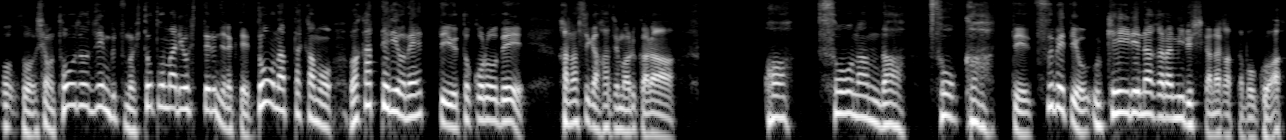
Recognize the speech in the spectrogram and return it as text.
そうそう。しかも登場人物の人となりを知ってるんじゃなくて、どうなったかも分かってるよねっていうところで話が始まるから、あ、そうなんだ、そうかって全てを受け入れながら見るしかなかった僕は。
